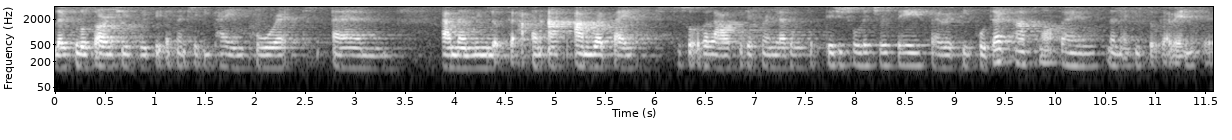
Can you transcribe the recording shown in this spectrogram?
local authorities would be essentially be paying for it. Um, and then we looked at an app and web-based to sort of allow for differing levels of digital literacy. So if people don't have smartphones, then they can still go into,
